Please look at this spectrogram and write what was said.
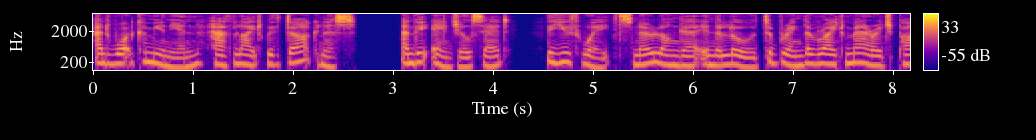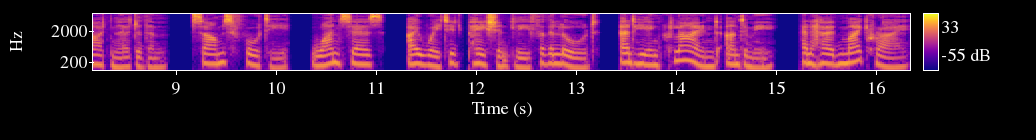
And what communion hath light with darkness? And the angel said, The youth waits no longer in the Lord to bring the right marriage partner to them. Psalms 40, 1 says, I waited patiently for the Lord and he inclined unto me, and heard my cry.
